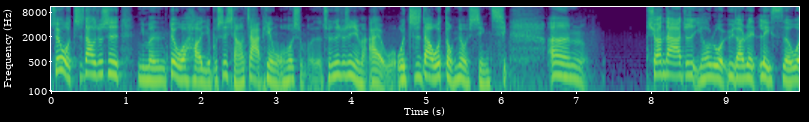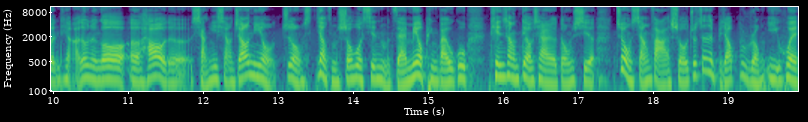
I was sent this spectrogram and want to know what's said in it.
所以我知道，就是你们对我好，也不是想要诈骗我或什么的，纯粹就是你们爱我。我知道，我懂那种心情，嗯。希望大家就是以后如果遇到类类似的问题啊，都能够呃好好的想一想。只要你有这种要怎么收获先怎么栽，没有平白无故天上掉下来的东西，这种想法的时候，就真的比较不容易会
